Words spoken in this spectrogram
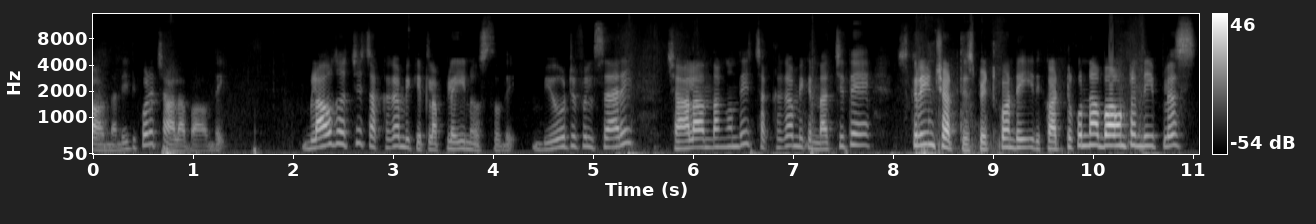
బాగుందండి. ఇది కూడా చాలా బాగుంది. బ్లౌజ్ వచ్చి చక్కగా మీకు ఇట్లా ప్లెయిన్ వస్తుంది. బ్యూటిఫుల్ శారీ చాలా అందంగా ఉంది. చక్కగా మీకు నచ్చితే స్క్రీన్ షాట్ తీసి పెట్టుకోండి. ఇది కట్టుకున్నా బాగుంటుంది. ప్లస్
